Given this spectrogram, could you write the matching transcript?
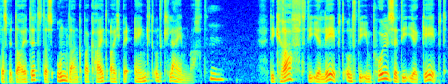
Das bedeutet, dass Undankbarkeit euch beengt und klein macht. Hm. Die Kraft, die ihr lebt und die Impulse, die ihr gebt,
